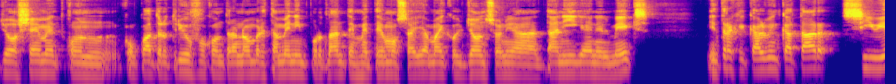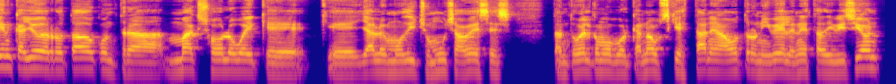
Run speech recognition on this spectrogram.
Josh Emmett con, con cuatro triunfos contra nombres también importantes. Metemos ahí a Michael Johnson y a Dan Ige en el mix. Mientras que Calvin Qatar, si bien cayó derrotado contra Max Holloway, que, que ya lo hemos dicho muchas veces, tanto él como Volkanovski están a otro nivel en esta división.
